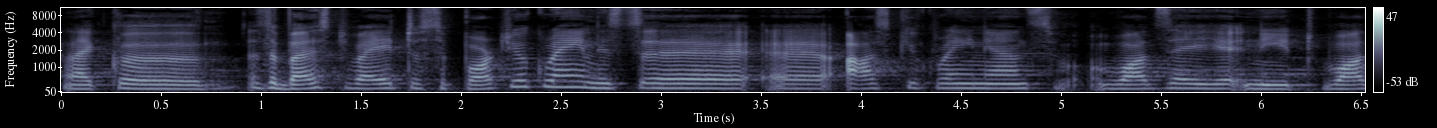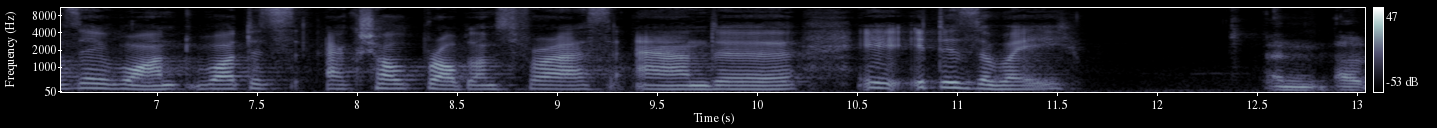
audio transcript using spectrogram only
like uh, the best way to support Ukraine is uh, uh, ask Ukrainians what they need, what they want, what is actual problems for us, and uh, it, it is the way. And uh,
